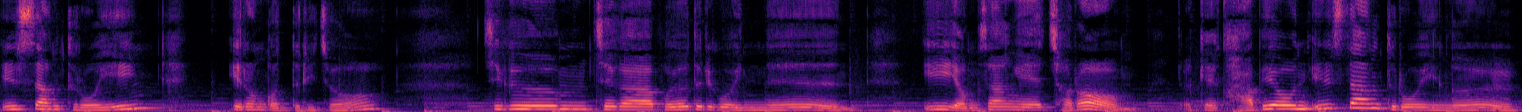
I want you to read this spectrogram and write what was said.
일상 드로잉 이런 것들이죠. 지금 제가 보여드리고 있는 이 영상에처럼 이렇게 가벼운 일상 드로잉을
